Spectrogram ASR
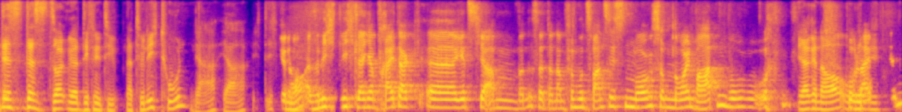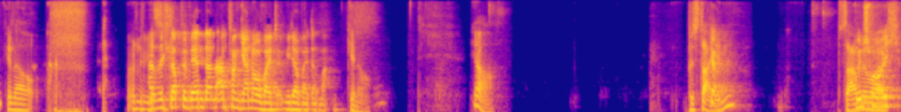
Das, das sollten wir definitiv natürlich tun. Ja, ja, richtig. Genau, also nicht, nicht gleich am Freitag äh, jetzt hier am, wann ist das dann, am 25. morgens um neun warten, wo, wo Ja, genau. Wo die, genau. also ich glaube, wir werden dann Anfang Januar weiter, wieder weitermachen. Genau. Ja. Bis dahin. Ja. Sagen Wünschen wir euch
